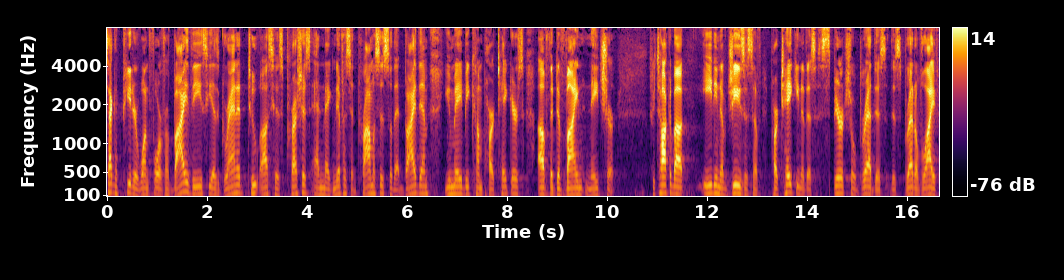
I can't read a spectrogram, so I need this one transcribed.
2 Peter 1 4, for by these he has granted to us his precious and magnificent promises, so that by them you may become partakers of the divine nature. So we talk about eating of Jesus, of partaking of this spiritual bread, this, this bread of life,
